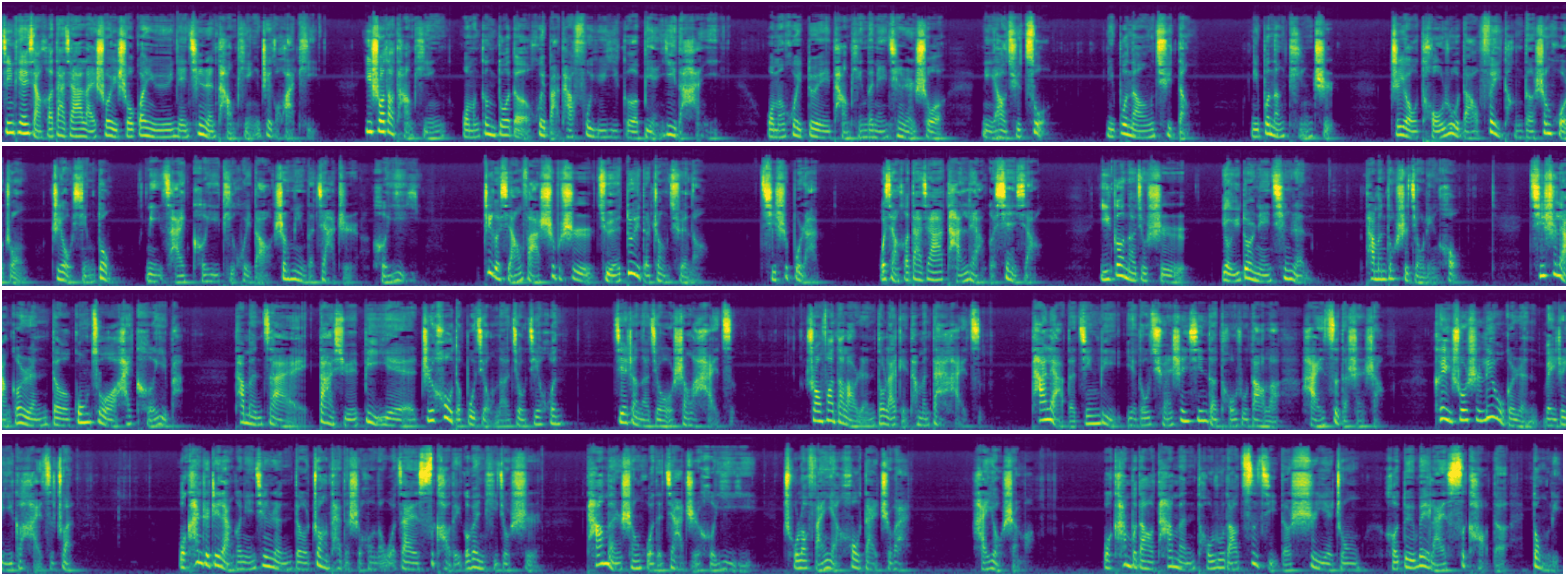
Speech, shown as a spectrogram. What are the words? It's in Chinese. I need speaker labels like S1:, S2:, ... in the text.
S1: 今天想和大家来说一说关于年轻人躺平这个话题。一说到躺平，我们更多的会把它赋予一个贬义的含义。我们会对躺平的年轻人说：“你要去做，你不能去等，你不能停止，只有投入到沸腾的生活中，只有行动，你才可以体会到生命的价值和意义。”这个想法是不是绝对的正确呢？其实不然。我想和大家谈两个现象，一个呢就是有一对年轻人，他们都是九零后，其实两个人的工作还可以吧。他们在大学毕业之后的不久呢就结婚，接着呢就生了孩子，双方的老人都来给他们带孩子。他俩的精力也都全身心的投入到了孩子的身上，可以说是六个人围着一个孩子转。我看着这两个年轻人的状态的时候呢，我在思考的一个问题就是：他们生活的价值和意义，除了繁衍后代之外，还有什么？我看不到他们投入到自己的事业中和对未来思考的动力。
